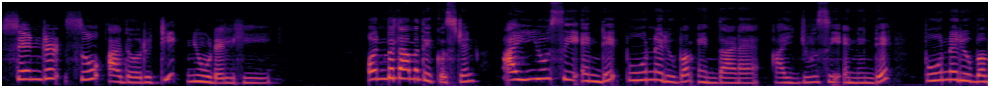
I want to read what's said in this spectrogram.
central zoo authority New Delhi ഒൻപതാമത്തെ ക്വസ്റ്റ്യൻ ഐ യു സി എന്റെ പൂർണരൂപം എന്താണ്? ഐ യു സി എന്നിന്റെ പൂർണരൂപം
